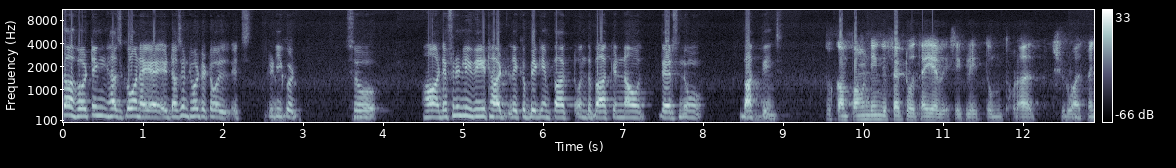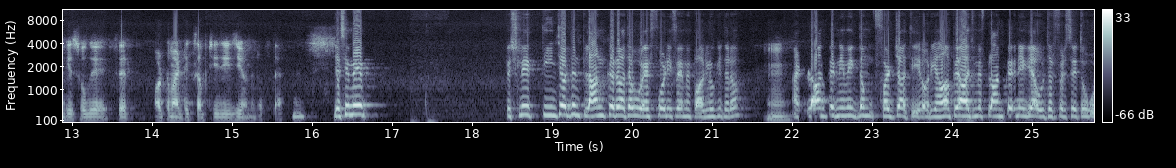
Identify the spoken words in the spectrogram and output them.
hurting has gone. I, it doesn't hurt at all. It's pretty hmm. good. So हाँ definitely weight had like a big impact on the back and now there's no back hmm. pains. तो कंपाउंडिंग इफ़ेक्ट होता ही है बेसिकली तुम थोड़ा शुरुआत में घिसोगे फिर ऑटोमेटिक सब चीज़ इजी होने लगता है। जैसे मैं पिछले तीन चार दिन प्लान कर रहा था वो एफ़ फोर्टी फाइव में पागलों की तरह। हम्म, एंड प्लान करने में एकदम फट जाती है। और यहाँ पे आज मैं प्लान करने गया उधर फिर से तो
